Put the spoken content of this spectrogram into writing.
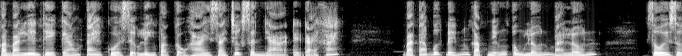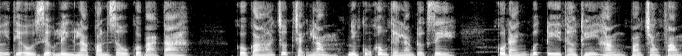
Còn bà Liên thì kéo tay của Diệu Linh và cậu hai ra trước sân nhà để đãi khách. Bà ta bước đến gặp những ông lớn bà lớn, rồi giới thiệu Diệu Linh là con dâu của bà ta. Cô có chút chạnh lòng nhưng cũng không thể làm được gì. Cô đành bước đi theo Thúy Hằng vào trong phòng.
